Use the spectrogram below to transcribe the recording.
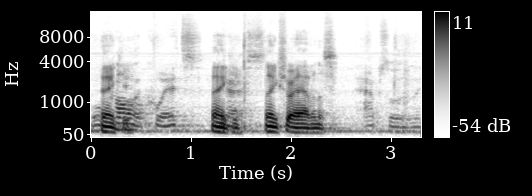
we'll thank call you. it quits. Thank yes. you. Thanks for having us. Absolutely.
